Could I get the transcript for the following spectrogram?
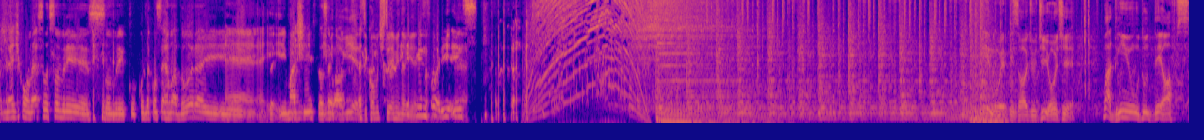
O Nerd conversa sobre, sobre co- coisa conservadora e, É, e, e machista, E sei lá. minorias, e como destruir minorias. Minoria, isso. E no episódio de hoje, quadrinho do The Office.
